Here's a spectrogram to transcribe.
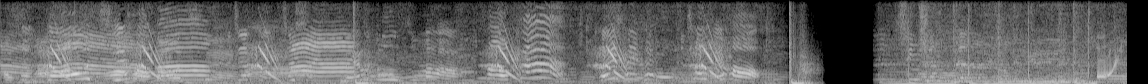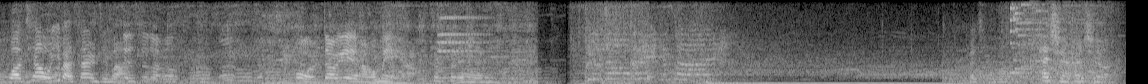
好高级，好高级，天，我一百三十斤吧。哦，赵月好美呀、还行还行。不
